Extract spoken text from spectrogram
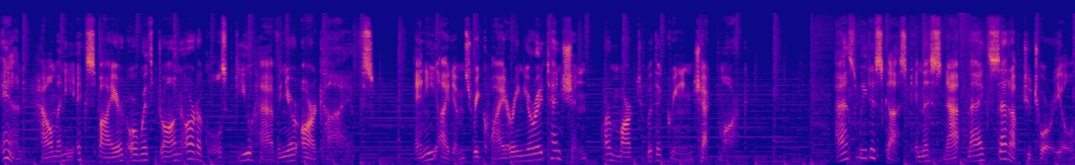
And how many expired or withdrawn articles do you have in your archives? Any items requiring your attention are marked with a green check mark. As we discussed in the SnapMag setup tutorial,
